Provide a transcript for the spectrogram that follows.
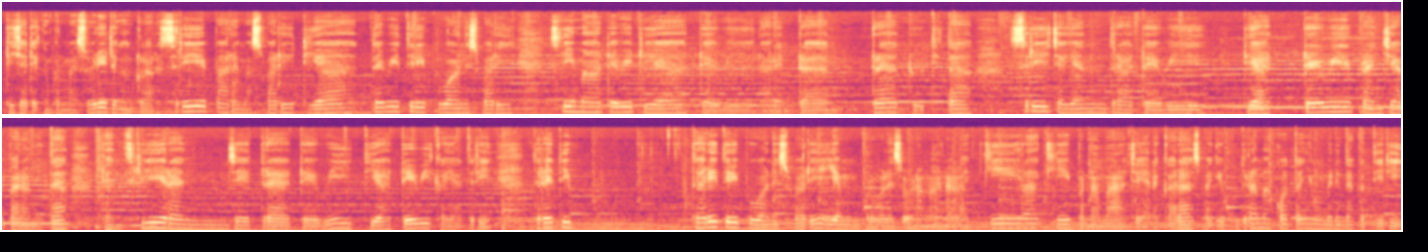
dijadikan permaisuri dengan gelar Sri Paremaswari Dia Dewi Tribuaneswari Sri Mahadewi Dia Dewi Narendra Dutita Sri Jayendra Dewi Dia Dewi Pranja Paramita dan Sri Ranjedra Dewi Dia Dewi Gayatri. Dari Tribuaneswari ia memperoleh seorang anak laki-laki bernama Jayanegara sebagai putra mahkotanya memerintah Kediri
